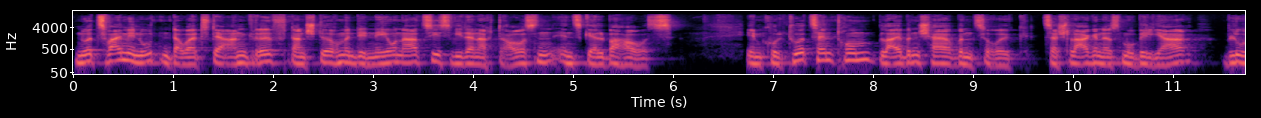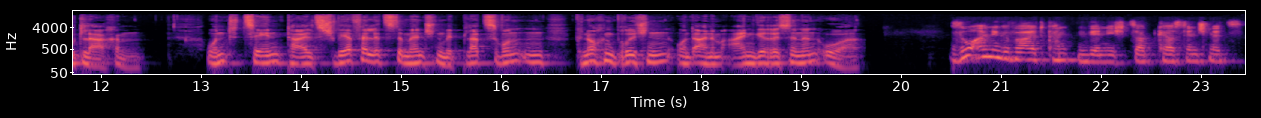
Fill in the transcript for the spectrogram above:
Nur zwei Minuten dauert der Angriff, dann stürmen die Neonazis wieder nach draußen ins Gelbe Haus. Im Kulturzentrum bleiben Scherben zurück, zerschlagenes Mobiliar, Blutlachen und zehn teils schwer verletzte Menschen mit Platzwunden, Knochenbrüchen und einem eingerissenen Ohr. So eine Gewalt kannten wir nicht, sagt Kerstin Schmitz.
